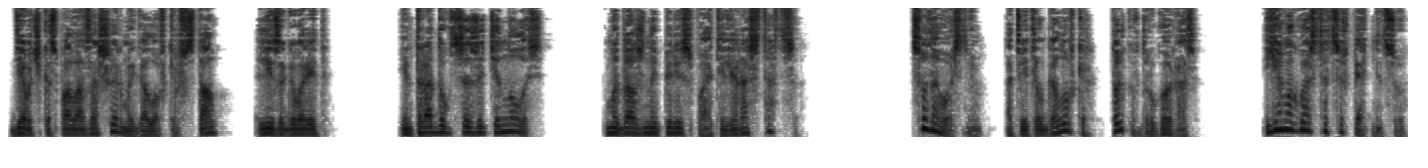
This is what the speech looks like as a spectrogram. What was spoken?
Девочка спала за ширмой, Головкер встал. Лиза говорит, «Интродукция затянулась. Мы должны переспать или расстаться». «С удовольствием», — ответил Головкер, — «только в другой раз. Я могу остаться в пятницу.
